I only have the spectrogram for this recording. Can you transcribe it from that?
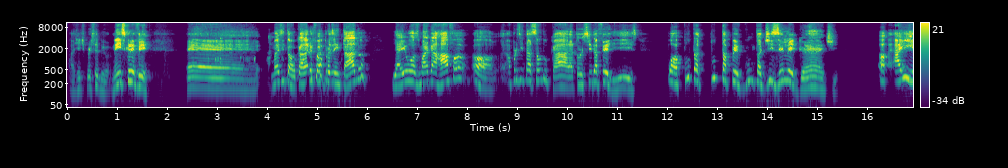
A gente percebeu. Nem escrever. É... Mas então, o Caleri foi apresentado. E aí o Osmar Garrafa, ó, apresentação do cara, a torcida feliz. Porra, puta, puta pergunta deselegante. Aí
